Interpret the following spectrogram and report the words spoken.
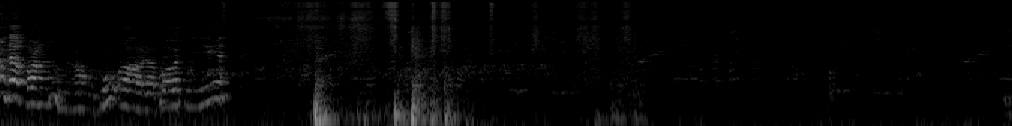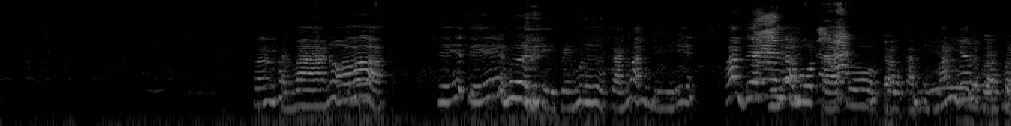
งเด้อฟังน้องผู้อ่อละพอสีเพิ่นเพิ่นว่าเนาะ สีสีมือดีเป็นมือสันวันดี วันเด็กเสียหมดแต่โล กันนี้มันแม่นเกิดไม่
